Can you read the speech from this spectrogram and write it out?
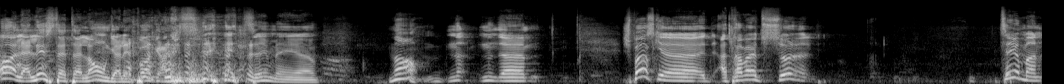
Ah, la liste était longue à l'époque, tu sais, mais. euh, non. euh, je pense que à travers tout ça. Tu sais, à un moment-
